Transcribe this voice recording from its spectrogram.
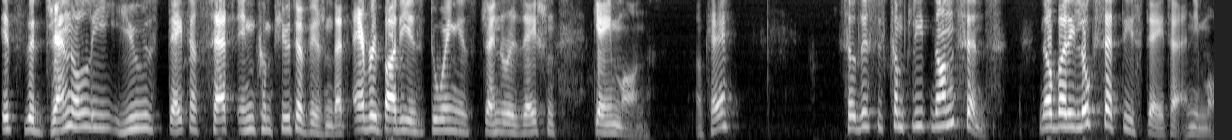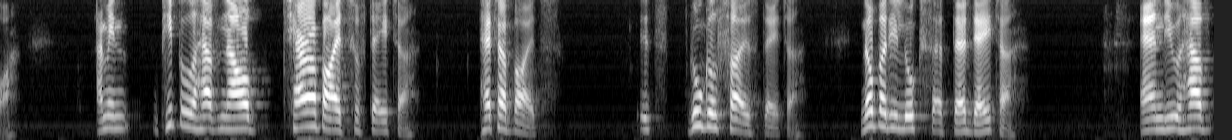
it's the generally used data set in computer vision that everybody is doing his generalization game on. Okay? So this is complete nonsense. Nobody looks at these data anymore. I mean, people have now terabytes of data, petabytes. It's Google-sized data. Nobody looks at their data. And you have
